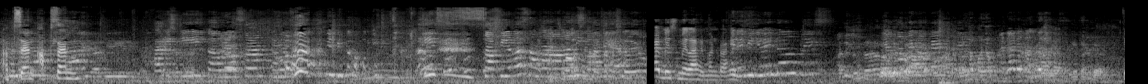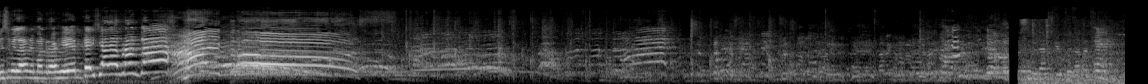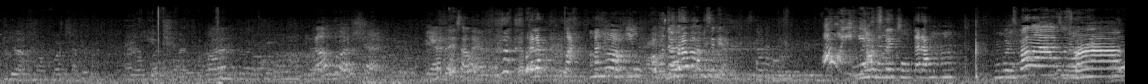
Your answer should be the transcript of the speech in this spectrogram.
Absen, absen. Kariki, Kak Wilson, Is, Safira sama Lali, ya. Bismillahirrahmanirrahim. videoin dong, please. Bismillahirrahmanirrahim. Keisha Franka. Naik Ya, saya salah ya. Dadah, kamu jam berapa habis ini? Oh, ini on stage. Dadah. Semangat, Semangat.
